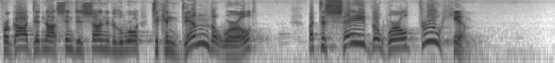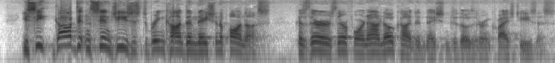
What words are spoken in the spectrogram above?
"For God did not send his son into the world to condemn the world, but to save the world through him." You see, God didn't send Jesus to bring condemnation upon us because there is therefore now no condemnation to those that are in Christ Jesus.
